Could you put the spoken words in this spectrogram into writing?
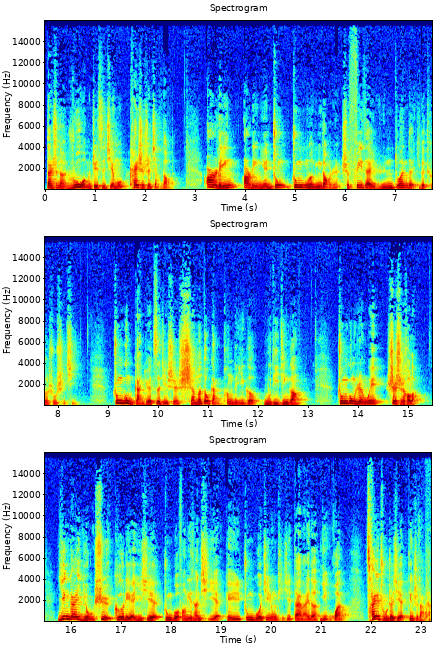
但是呢，如我们这次节目开始是讲到的，二零二零年中，中共的领导人是飞在云端的一个特殊时期，中共感觉自己是什么都敢碰的一个无敌金刚，中共认为是时候了。应该有序割裂一些中国房地产企业给中国金融体系带来的隐患，拆除这些定时炸弹。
